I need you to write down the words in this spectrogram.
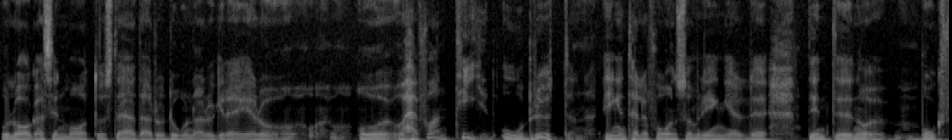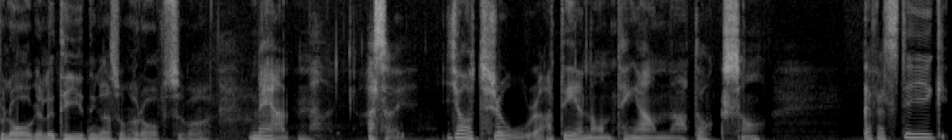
och lagar sin mat och städar och donar och grejer. Och, och, och här får han tid, obruten. Ingen telefon som ringer. Det, det är inte bokförlag eller tidningar som hör av sig. Va? Men alltså, jag tror att det är någonting annat också. Därför att Stig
